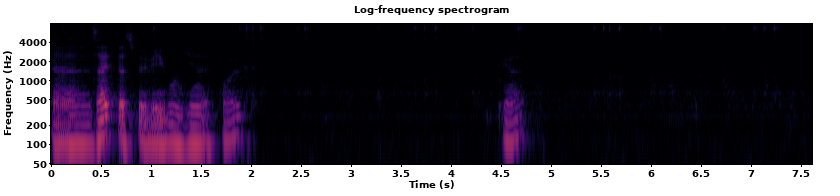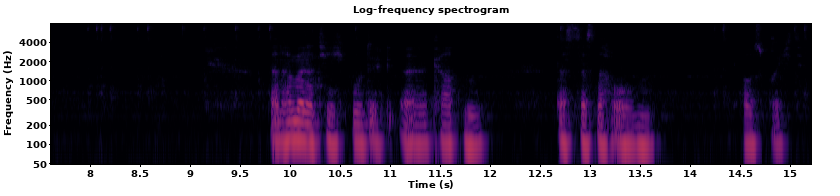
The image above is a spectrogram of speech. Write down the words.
äh, Seitwärtsbewegung hier erfolgt. Ja, dann haben wir natürlich gute äh, Karten, dass das nach oben ausbricht.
